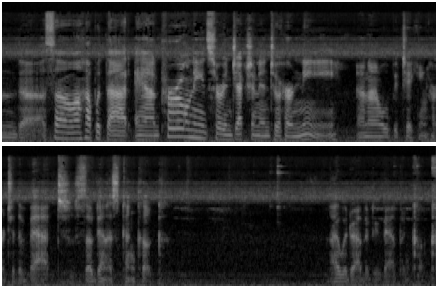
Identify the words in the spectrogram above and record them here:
and uh, so I'll help with that. And Pearl needs her injection into her knee and I will be taking her to the vet so Dennis can cook. I would rather do that than cook.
